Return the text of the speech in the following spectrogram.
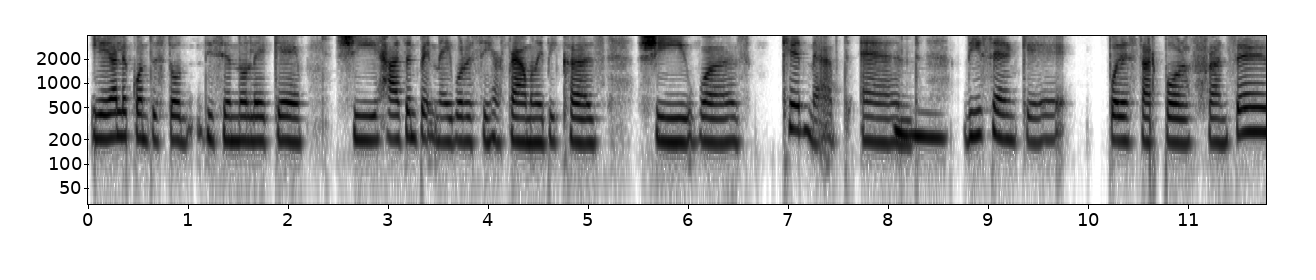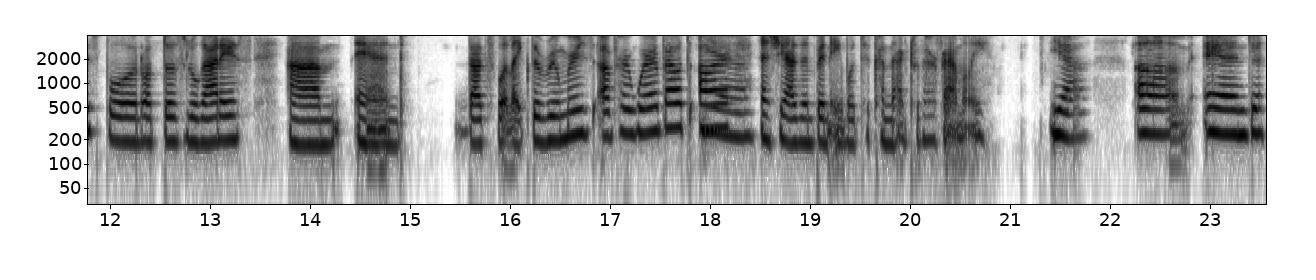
y ella le contestó diciéndole que she hasn't been able to see her family because she was kidnapped and mm-hmm. dicen que puede estar por francés, por otros lugares um, and that's what like the rumors of her whereabouts are yeah. and she hasn't been able to connect with her family. Yeah. Um and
